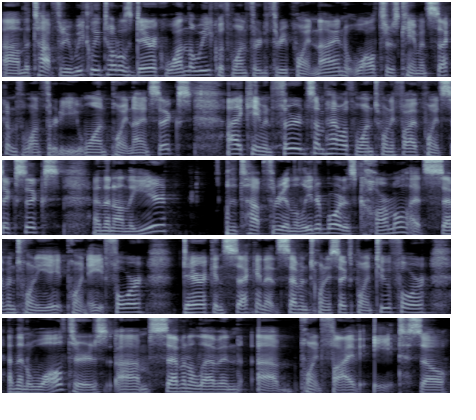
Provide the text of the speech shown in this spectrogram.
Um, the top three weekly totals: Derek won the week with 133.9. Walters came in second with 131.96. I came in third somehow with 125.66. And then on the year, the top three on the leaderboard is Carmel at 728.84, Derek in second at 726.24, and then Walters um, 711.58. Uh, so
